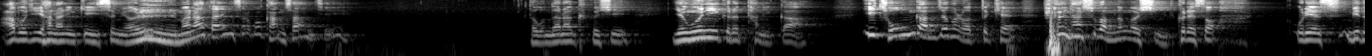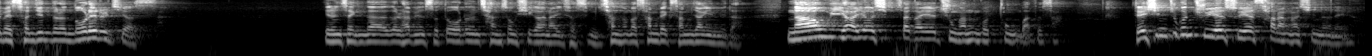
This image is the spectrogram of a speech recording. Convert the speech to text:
아버지 하나님께 있으면 얼마나 다행스럽고 감사한지. 더군다나 그것이 영원히 그렇다니까 이 좋은 감정을 어떻게 표현할 수가 없는 것입니다. 그래서 우리의 믿음의 선진들은 노래를 지었어. 이런 생각을 하면서 떠오르는 찬송시가 하나 있었습니다. 찬송가 303장입니다. 나 위하여 십자가의 중한 고통 받으사 대신 죽은 주 예수의 사랑하신 은혜요.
